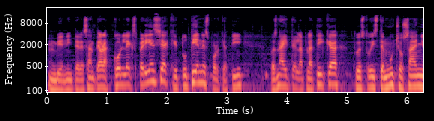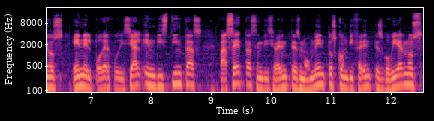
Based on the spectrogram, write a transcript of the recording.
Bien, interesante. Ahora, con la experiencia que tú tienes, porque a ti pues nadie te la platica, tú estuviste muchos años en el Poder Judicial en distintas facetas, en diferentes momentos, con diferentes gobiernos,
